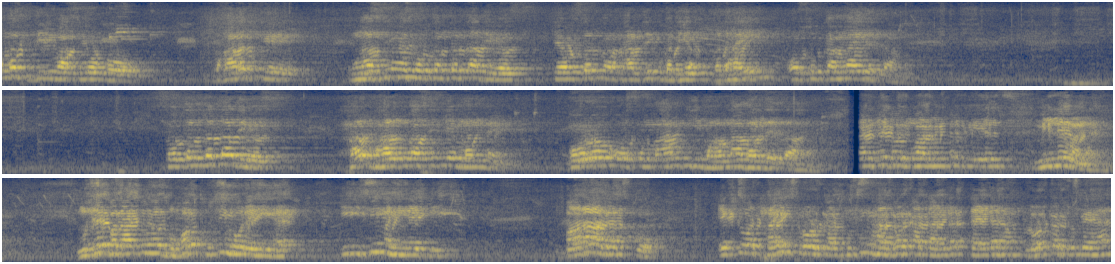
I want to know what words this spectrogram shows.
समस्त देशवासियों को भारत के उनासीवें स्वतंत्रता दिवस के अवसर पर हार्दिक बधाई और शुभकामनाएँ देता हूँ। स्वतंत्रता दिवस हर भारतवासी के मन में गौरव और सम्मान की भावना भर देता है। मिलने वाला है। मुझे बताते हुए बहुत खुशी हो रही है कि इसी महीने की 12 अगस्त को 128 करोड़ का फिशिंग हार्बर का टेंडर टेंडर हम फ्लोट कर चुके हैं।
